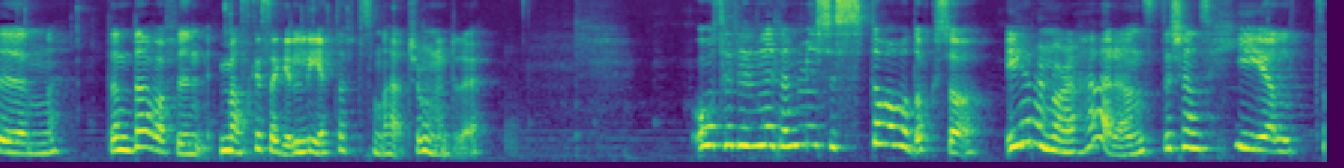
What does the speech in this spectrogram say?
fin! Den där var fin. Man ska säkert leta efter såna här, tror ni inte det? Åh, titta det är en liten mysig stad också. Är det några här ens? Det känns helt...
